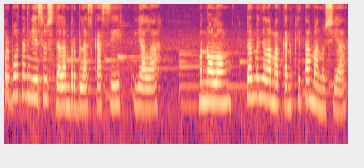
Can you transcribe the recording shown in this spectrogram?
Perbuatan Yesus dalam berbelas kasih ialah menolong dan menyelamatkan kita manusia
